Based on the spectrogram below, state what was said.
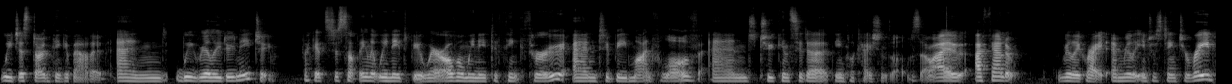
we just don't think about it. And we really do need to. Like it's just something that we need to be aware of and we need to think through and to be mindful of and to consider the implications of. So I, I found it really great and really interesting to read.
